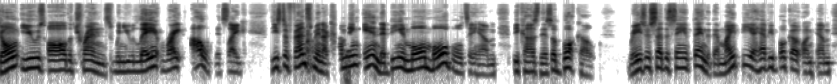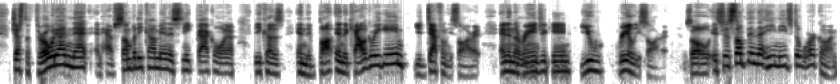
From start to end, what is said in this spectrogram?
Don't use all the trends when you lay it right out. It's like these defensemen are coming in, they're being more mobile to him because there's a book out. Razor said the same thing that there might be a heavy book out on him just to throw it on net and have somebody come in and sneak back on it because in the in the Calgary game you definitely saw it and in the mm-hmm. Ranger game you really saw it. So it's just something that he needs to work on.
